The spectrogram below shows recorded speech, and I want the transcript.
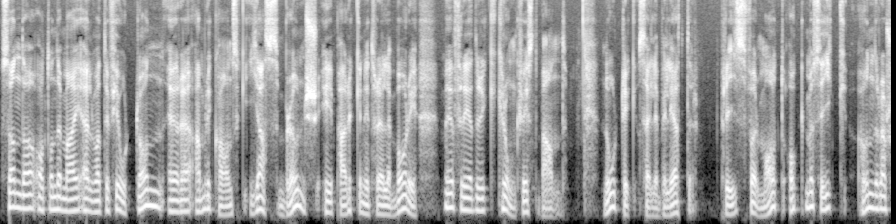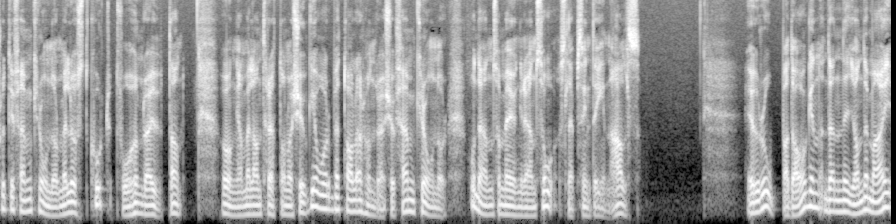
Söndag 8 maj 11-14 är det amerikansk jazzbrunch i parken i Trelleborg med Fredrik Kronqvist band. Nortic säljer biljetter. Pris för mat och musik 175 kronor med lustkort, 200 utan. Unga mellan 13 och 20 år betalar 125 kronor och den som är yngre än så släpps inte in alls. Europadagen den 9 maj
